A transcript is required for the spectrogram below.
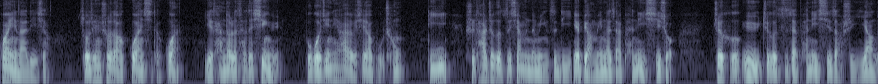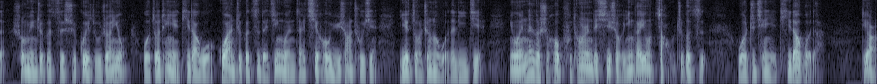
欢迎来理想。昨天说到盥洗的盥，也谈到了它的幸运。不过今天还有一些要补充。第一是它这个字下面的名字底也表明了在盆里洗手，这和浴这个字在盆里洗澡是一样的，说明这个字是贵族专用。我昨天也提到过，盥这个字的经文在气候鱼上出现，也佐证了我的理解。因为那个时候普通人的洗手应该用澡这个字，我之前也提到过的。第二，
